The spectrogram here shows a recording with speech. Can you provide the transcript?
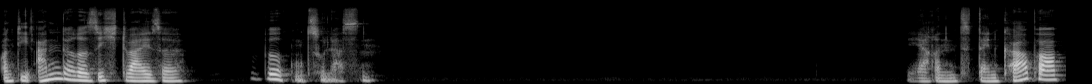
und die andere Sichtweise wirken zu lassen. Während dein Körper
